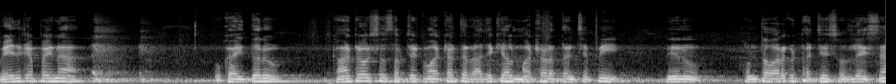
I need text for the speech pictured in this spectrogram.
వేదిక పైన ఒక ఇద్దరు కాంట్రవర్షియల్ సబ్జెక్ట్ మాట్లాడితే రాజకీయాలు మాట్లాడొద్దని చెప్పి నేను కొంతవరకు టచ్ చేసి వదిలేసిన.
